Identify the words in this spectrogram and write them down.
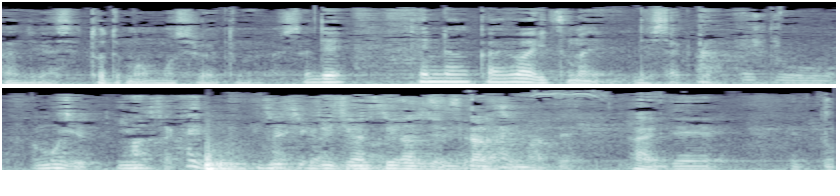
感じがしてとても面白いと思いました。で展覧会はいつまででしたっけ？えっと、もう言いましたっけ、はい。11月。1日です11日まで。はい。で、えっと、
